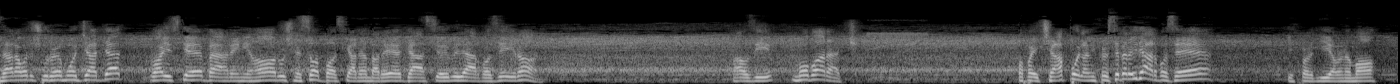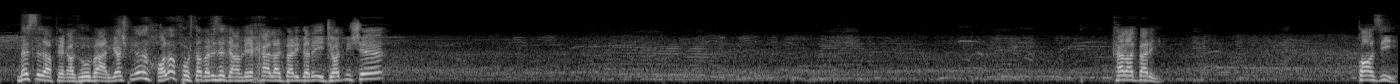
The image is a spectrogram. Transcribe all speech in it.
ضربات شروع مجدد رایست که بحرینی ها روش حساب باز کردن برای دستیابی به دروازه ایران. فوزی مبارک. با پای چپ بلند میفرسته برای دروازه. یک بار دیگه ما مثل دفعه قبل برگشت میدن. حالا فرصت برای ضد حمله خلط داره ایجاد میشه. خلطبری قاضی.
